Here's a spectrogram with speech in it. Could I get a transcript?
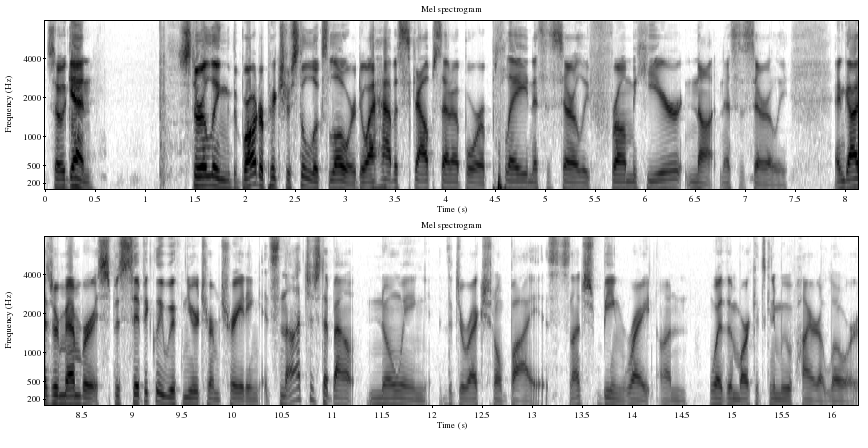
So again, Sterling, the broader picture still looks lower. Do I have a scalp setup or a play necessarily from here? Not necessarily. And guys, remember, specifically with near-term trading, it's not just about knowing the directional bias. It's not just being right on whether the market's going to move higher or lower.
